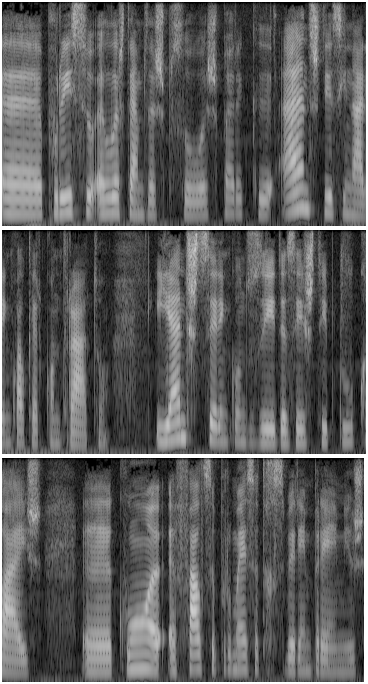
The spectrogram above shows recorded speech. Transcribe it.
Uh, por isso, alertamos as pessoas para que, antes de assinarem qualquer contrato e antes de serem conduzidas a este tipo de locais, uh, com a, a, falsa promessa de receberem prémios,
